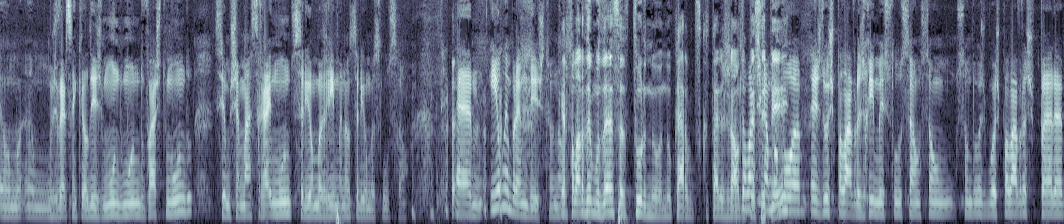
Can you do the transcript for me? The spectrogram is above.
é um, é um versos em que ele diz mundo, mundo, vasto mundo, se eu me chamasse Raimundo seria uma rima, não seria uma solução. Um, e eu lembrei-me disto. Não... Quero falar da mudança de turno no cargo de secretário-geral do PCP. Acho que é uma boa, as duas palavras rima e solução são, são duas boas palavras para,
